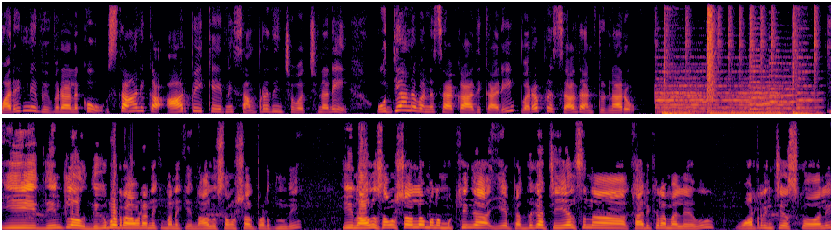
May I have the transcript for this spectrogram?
మరిన్ని వివరాలకు స్థానిక ఆర్బీకేని సంప్రదించవచ్చునని ఉద్యానవన శాఖ అధికారి వరప్రసాద్ అంటున్నారు. ఈ దీంట్లో దిగుబడి రావడానికి మనకి నాలుగు సంవత్సరాలు పడుతుంది. ఈ నాలుగు సంవత్సరాల్లో మనం ముఖ్యంగా ఏ పెద్దగా చేయాల్సిన కార్యక్రమాలు లేవు. వాటరింగ్ చేసుకోవాలి.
